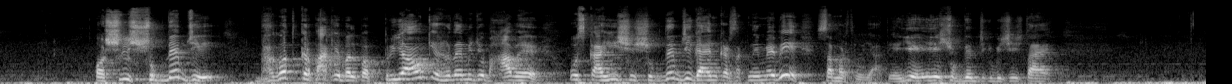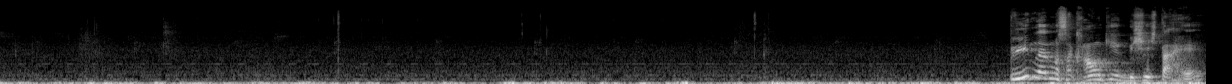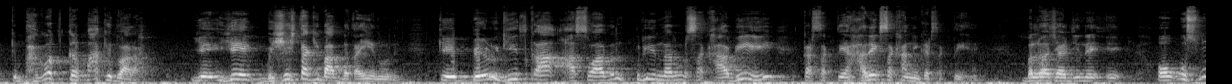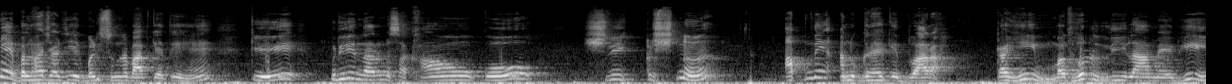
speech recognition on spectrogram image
और श्री सुखदेव जी भगवत कृपा के बल पर, प्रियाओं के हृदय में जो भाव है, उसका ही श्री सुखदेव जी गायन कर सकने में भी समर्थ हो जाते हैं। ये ये सुखदेव जी की विशेषता है। प्रिय नर्म सखाओं की एक विशेषता है कि भगवत कृपा के द्वारा, ये ये एक विशेषता की बात बताई इन्होंने कि वेणु गीत का आस्वादन प्रिय नर्म सखा भी कर सकते हैं, हर एक सखा नहीं कर सकते हैं। बल्लाचार्य जी ने और उसमें बल्लाचार्य जी एक बड़ी सुंदर बात कहते हैं कि प्रिय नर्म सखाओं को श्री कृष्ण अपने अनुग्रह के द्वारा कहीं मधुर लीला में भी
